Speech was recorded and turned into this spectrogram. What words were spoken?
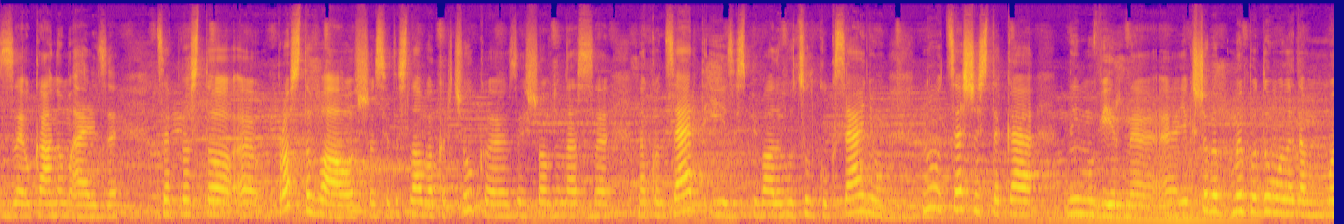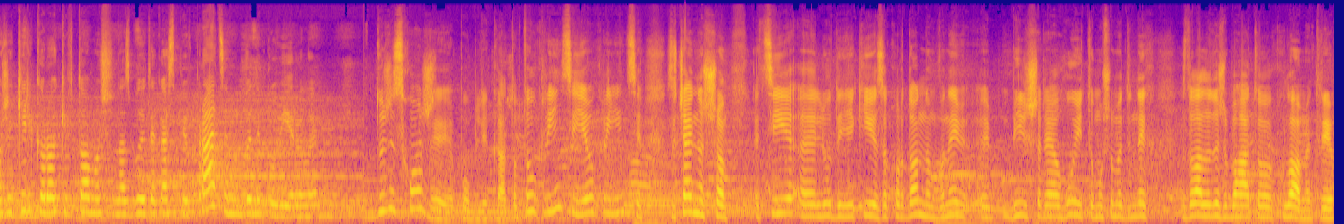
з Оканом Ельзи. Це просто, е, просто вау, що Святослав Вакарчук е, зайшов до нас е, на концерт і заспівали гуцулку Ксеню. Ну, це щось таке неймовірне. Якщо б ми подумали там, може, кілька років тому, що в нас буде така співпраця, ми б не повірили. Дуже схожі публіка. Тобто українці є українці. Звичайно, що ці люди, які за кордоном, вони більше реагують, тому що ми до них здолали дуже багато кілометрів.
